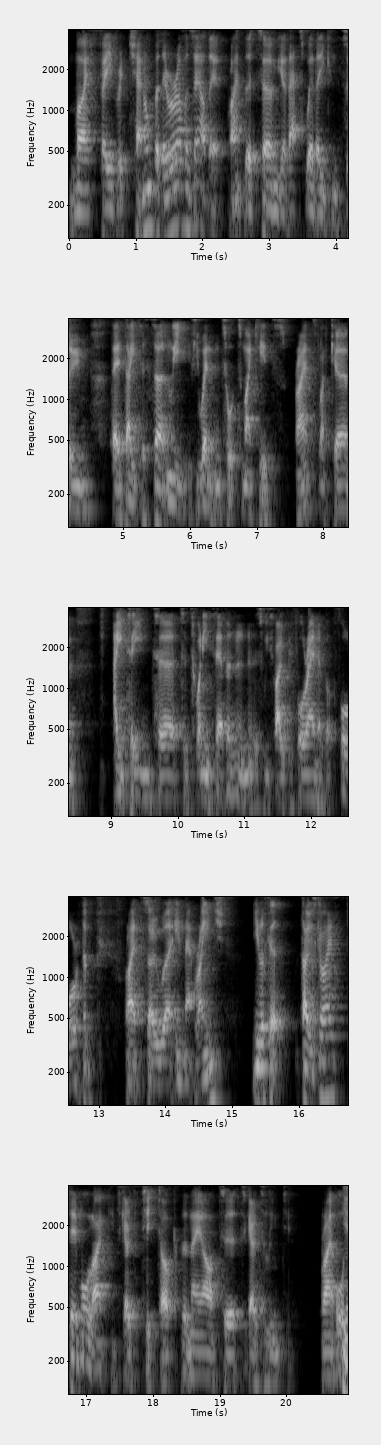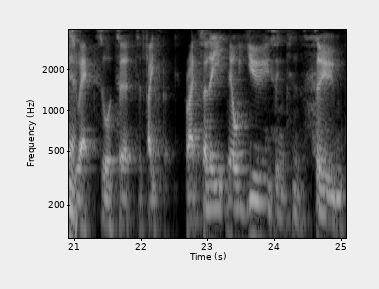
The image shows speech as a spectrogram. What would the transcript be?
my favorite channel, but there are others out there, right? That um, yeah, that's where they consume their data. Certainly, if you went and talked to my kids, right? It's like um, 18 to, to 27, and as we spoke beforehand, I've got four of them, right? So uh, in that range, you look at those guys; they're more likely to go to TikTok than they are to to go to LinkedIn, right, or yeah. to X or to to Facebook, right? So they they'll use and consume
